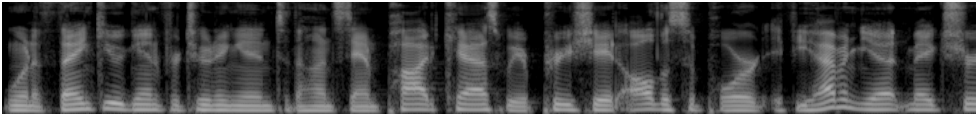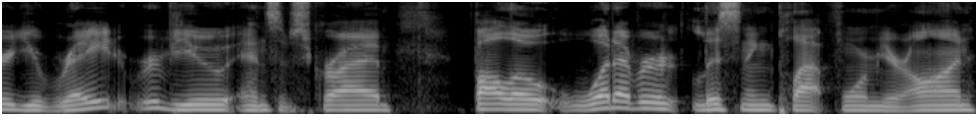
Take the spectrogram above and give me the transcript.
We want to thank you again for tuning in to the HuntStand podcast. We appreciate all the support. If you haven't yet, make sure you rate, review, and subscribe. Follow whatever listening platform you're on.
